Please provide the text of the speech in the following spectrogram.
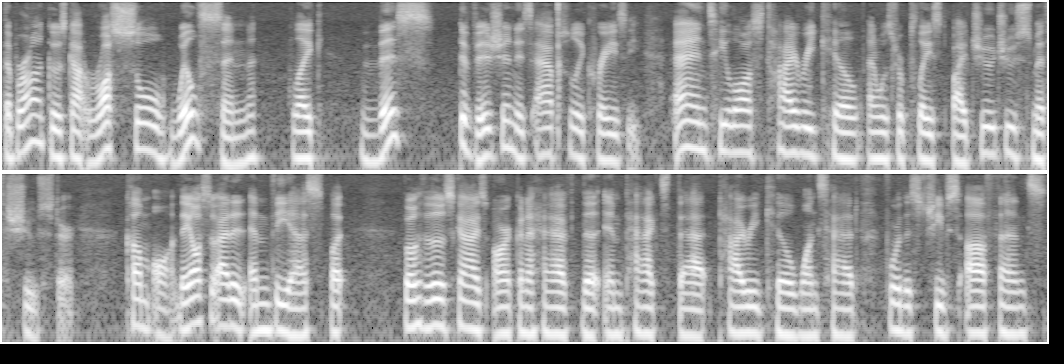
The Broncos got Russell Wilson. Like, this division is absolutely crazy. And he lost Tyreek Hill and was replaced by Juju Smith Schuster come on. They also added MVS, but both of those guys aren't going to have the impact that Tyreek Hill once had for this Chiefs offense.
